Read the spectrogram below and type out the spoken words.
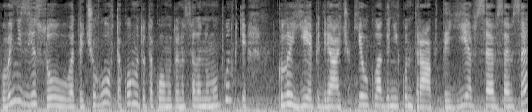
повинні з'ясовувати, чого в такому-то такому-то населеному пункті, коли є підрядчик, є укладені контракти, є все, все, все,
